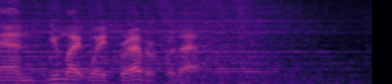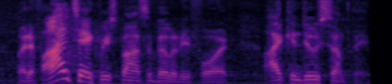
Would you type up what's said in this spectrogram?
and you might wait forever for that. But if I take responsibility for it, I can do something.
